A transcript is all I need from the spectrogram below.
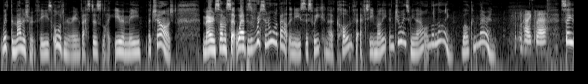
with the management fees ordinary investors like you and me are charged. Merryn Somerset Webb has written all about the news this week in her column for FT Money and joins me now on the line. Welcome, Merryn. Hi, Claire. So,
